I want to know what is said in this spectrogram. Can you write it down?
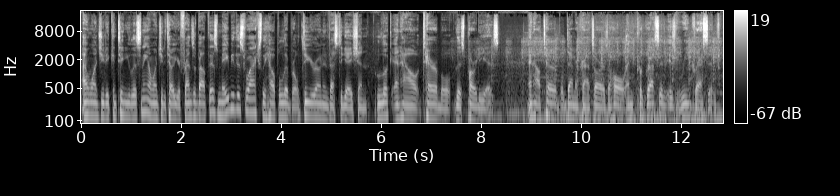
I want you to continue listening. I want you to tell your friends about this. Maybe this will actually help a liberal. Do your own investigation. Look at how terrible this party is and how terrible Democrats are as a whole. And progressive is regressive.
